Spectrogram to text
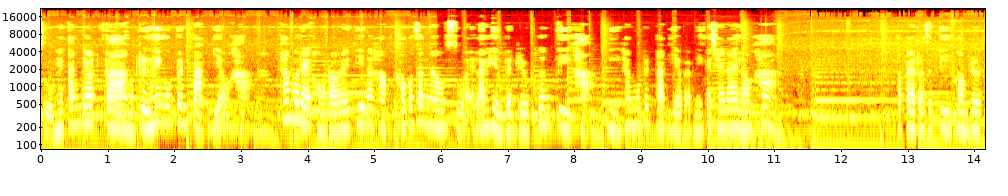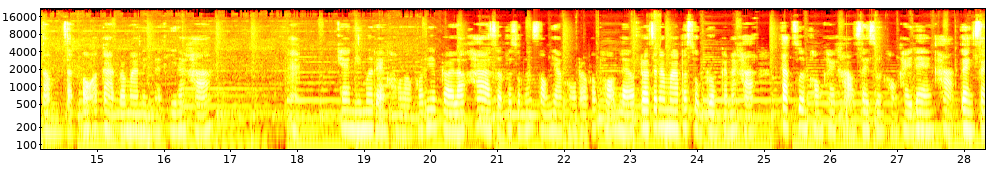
สูงให้ตั้งยอดกลาง หรือให้งุ้มเป็นปากเหี่ยวค่ะถ้าโมือแรงของเราได้ที่นะคะ เขาก็จะเงาสวยและเห็นเป็นริ้วเครื่องตีค่ะ นี่ถ้างุ้มเป็นปากเหี่ยวแบบนี้ก็ใช้ได้แล้วค่ะ ต่อไปเราจะตีความเร็วต่ำตัดฟองอากาศประมาณ 1 นาทีนะคะ แค่นี้เมื่อแรงของเราก็เรียบร้อยแล้วค่ะ ส่วนผสมทั้งสองอย่างของเราก็พร้อมแล้ว เราจะนำมาผสมรวมกันนะคะ ตักส่วนของไข่ขาวใส่ส่วนของไข่แดงค่ะ แบ่งใส่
